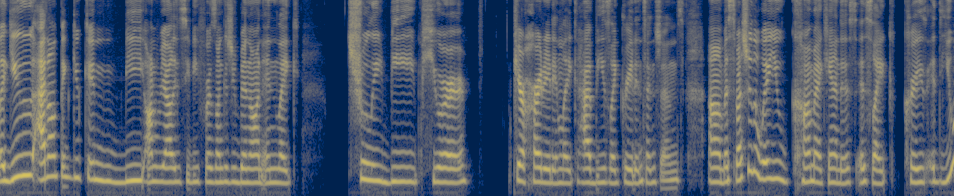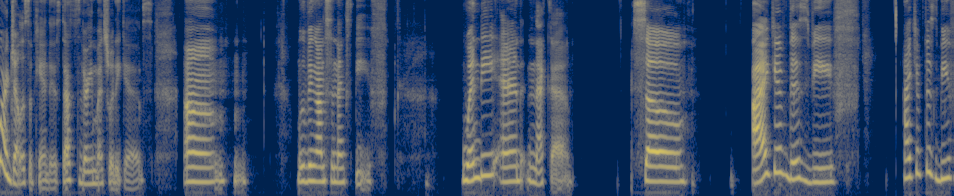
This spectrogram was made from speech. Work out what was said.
Like you I don't think you can be on reality TV for as long as you've been on and like truly be pure pure hearted and like have these like great intentions um especially the way you come at candiace is like crazy it, you are jealous of candiace that's very much what it gives um hmm. moving on to the next beef wendy and nneka so i give this beef I give this beef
